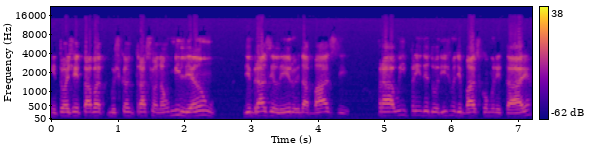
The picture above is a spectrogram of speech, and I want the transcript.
então a gente estava buscando tracionar um milhão de brasileiros da base para o empreendedorismo de base comunitária.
